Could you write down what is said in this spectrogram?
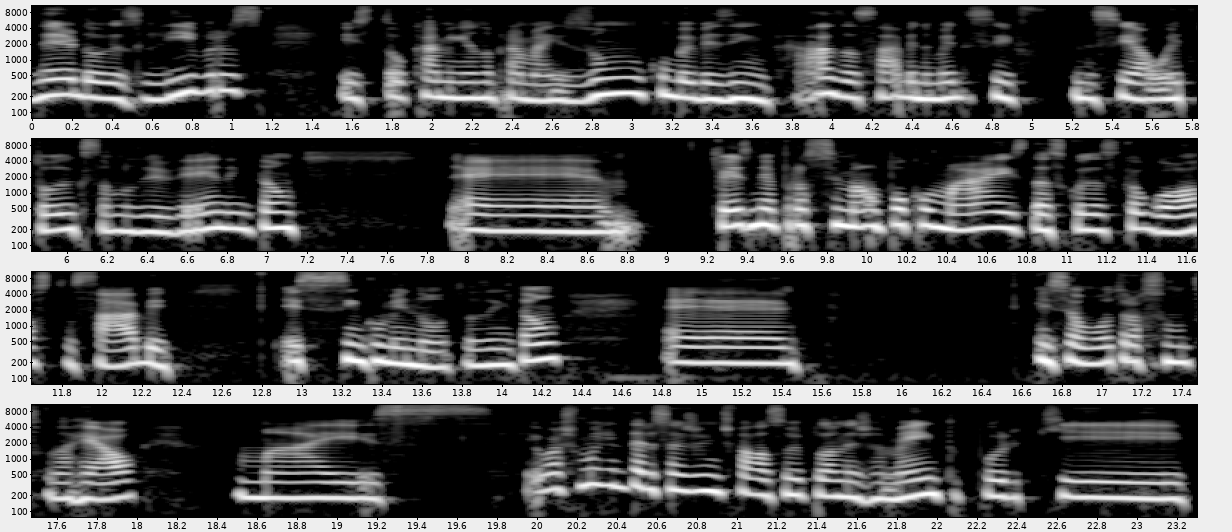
ler dois livros. estou caminhando para mais um, com o um bebezinho em casa, sabe? No meio desse, desse auê todo que estamos vivendo. Então, é, fez me aproximar um pouco mais das coisas que eu gosto, sabe? Esses cinco minutos. Então, é, esse é um outro assunto, na real. Mas eu acho muito interessante a gente falar sobre planejamento, porque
